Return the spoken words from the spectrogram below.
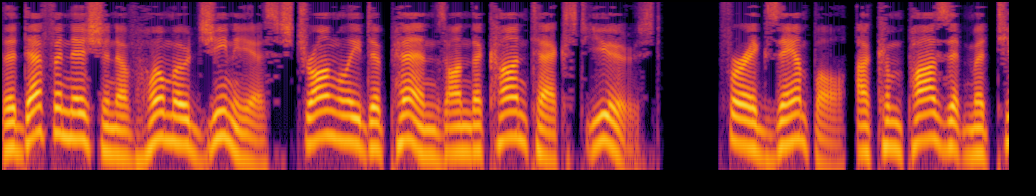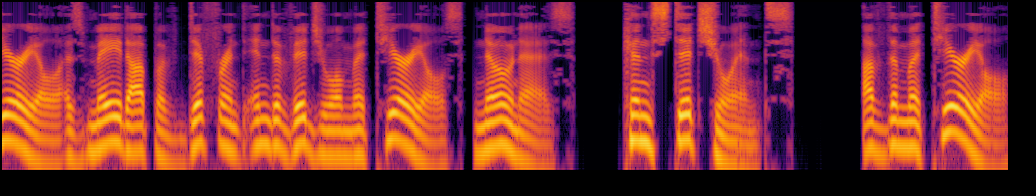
The definition of homogeneous strongly depends on the context used. For example, a composite material is made up of different individual materials, known as constituents of the material,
